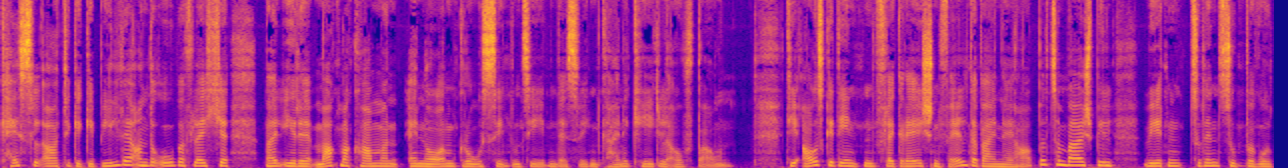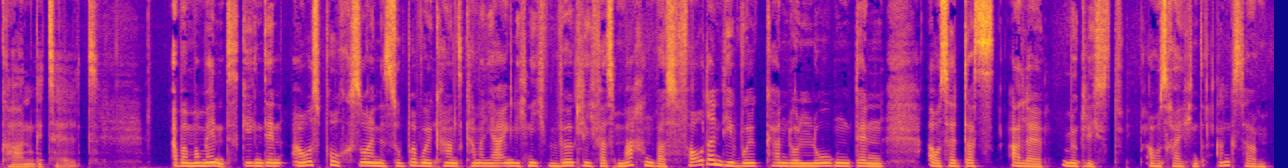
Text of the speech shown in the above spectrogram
kesselartige Gebilde an der Oberfläche, weil ihre Magmakammern enorm groß sind und sie eben deswegen keine Kegel aufbauen. Die ausgedehnten phlegräischen Felder bei Neapel zum Beispiel werden zu den Supervulkanen gezählt. Aber Moment, gegen den Ausbruch so eines Supervulkans kann man ja eigentlich nicht wirklich was machen. Was fordern die Vulkanologen denn, außer dass alle möglichst ausreichend Angst haben?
